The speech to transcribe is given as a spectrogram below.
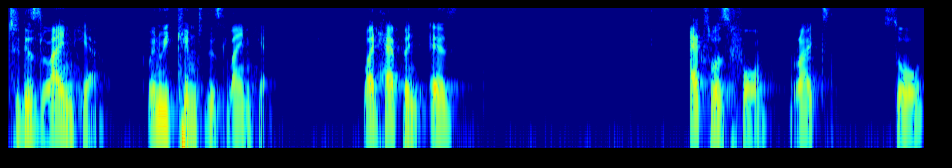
to this line here, when we came to this line here, what happened is x was 4, right? So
